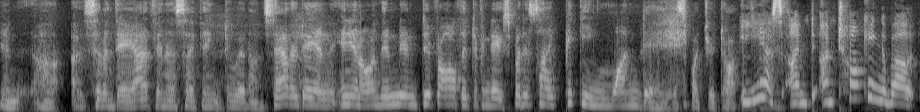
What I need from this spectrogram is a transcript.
and uh, Seventh Day Adventists, I think, do it on Saturday, and, and you know, and then all the different days. But it's like picking one day is what you're talking. Yes, about. I'm I'm talking about.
